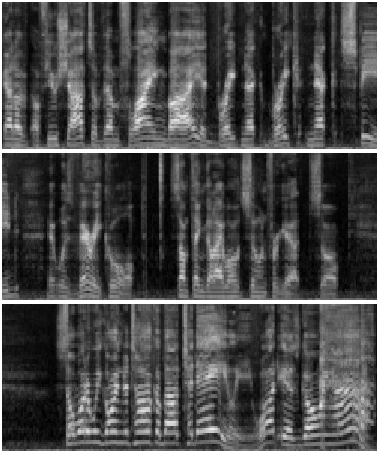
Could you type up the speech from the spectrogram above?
got a, a few shots of them flying by at breakneck breakneck speed. It was very cool. something that I won't soon forget. So, so what are we going to talk about today, Lee? What is going on?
